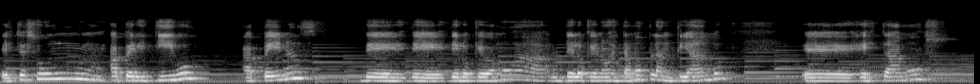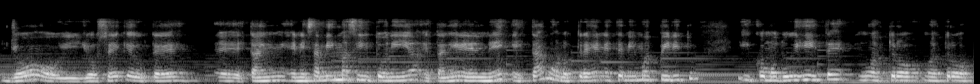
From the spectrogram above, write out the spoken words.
es un aperitivo apenas de, de, lo que vamos a, de lo que nos estamos planteando. Eh, estamos, yo y yo sé que ustedes eh, están en esa misma sintonía, están en estamos los tres en este mismo espíritu y como tú dijiste, nuestro, nuestro,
